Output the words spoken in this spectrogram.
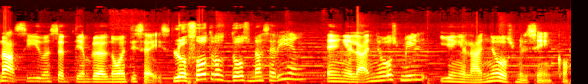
nacido en septiembre del 96. Los otros dos nacerían en el año 2000 y en el año 2005.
